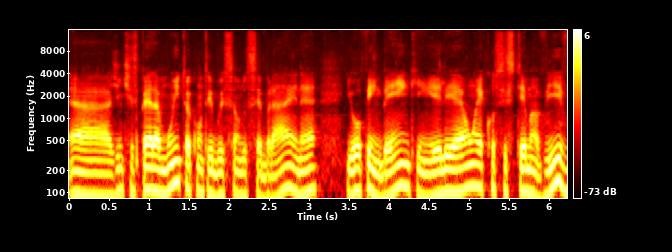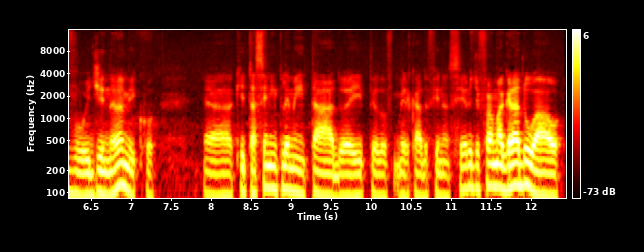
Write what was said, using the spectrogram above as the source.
eh, a gente espera muito a contribuição do Sebrae, né? E o Open Banking, ele é um ecossistema vivo e dinâmico uh, que está sendo implementado aí pelo mercado financeiro de forma gradual.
